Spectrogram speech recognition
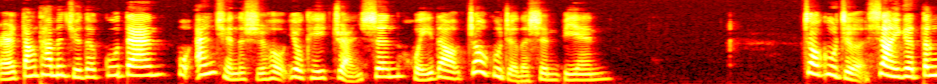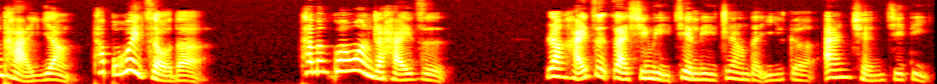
而当他们觉得孤单、不安全的时候，又可以转身回到照顾者的身边。照顾者像一个灯塔一样，他不会走的。他们观望着孩子，让孩子在心里建立这样的一个安全基地。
